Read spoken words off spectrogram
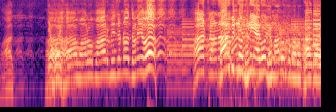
હા. હા, મારો બાર બીજનો ધણી હો. હા બાર બીજ નો ધણી આવ્યો છે મારો તમારો ઠાકર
